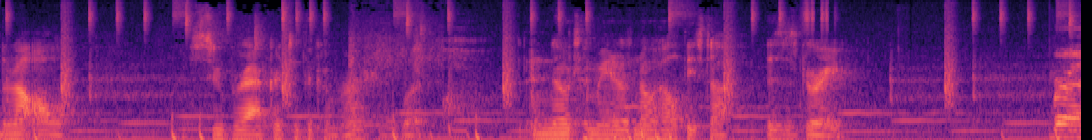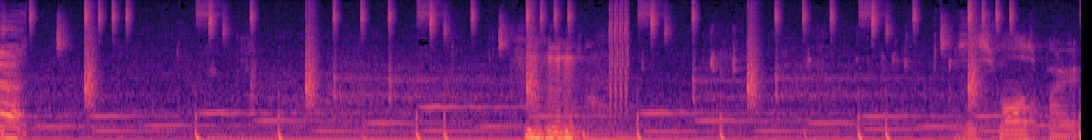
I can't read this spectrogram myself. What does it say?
they're not all super accurate to the commercial, but and no tomatoes, no healthy stuff. This is great. Bruh. this is the smallest part.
